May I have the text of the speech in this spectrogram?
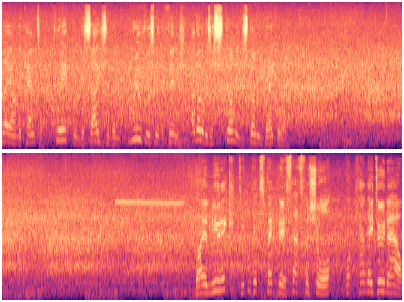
play on the counter. Quick and decisive and ruthless with the finish. I thought it was a stunning, stunning breakaway. Bayern Munich didn't expect this, that's for sure. What can they do now?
